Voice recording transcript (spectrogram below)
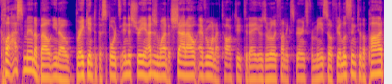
classmen about, you know, break into the sports industry. I just wanted to shout out everyone I talked to today. It was a really fun experience for me. So if you're listening to the pod,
